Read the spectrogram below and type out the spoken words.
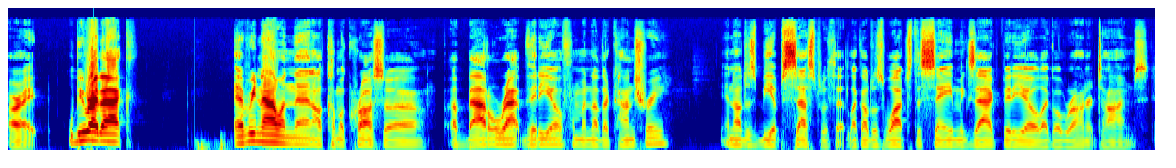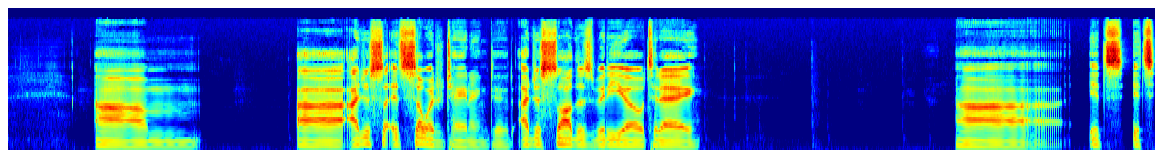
all right, we'll be right back. Every now and then, I'll come across a a battle rap video from another country, and I'll just be obsessed with it. Like I'll just watch the same exact video like over a hundred times. Um, uh, I just it's so entertaining, dude. I just saw this video today. Uh, it's it's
